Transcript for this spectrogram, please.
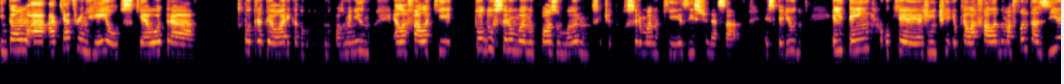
Então, a, a, Catherine Hales, que é outra, outra teórica do, do pós-humanismo, ela fala que todo ser humano pós-humano, no sentido do ser humano que existe nessa, nesse período, ele tem o que a gente, o que ela fala de uma fantasia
